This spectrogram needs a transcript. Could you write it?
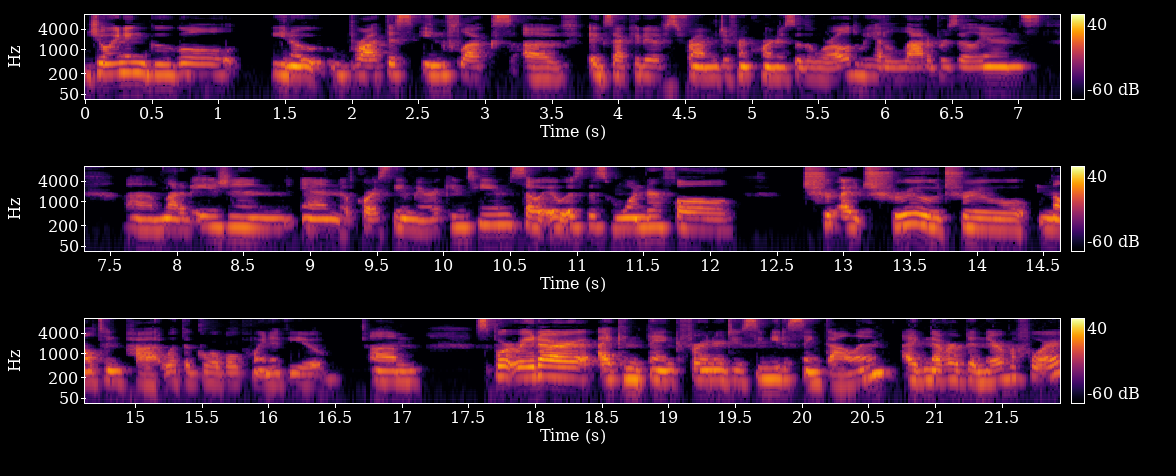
joining Google, you know, brought this influx of executives from different corners of the world. We had a lot of Brazilians, um, a lot of Asian, and of course the American team. So it was this wonderful, a true, true melting pot with a global point of view. Um, Sportradar, I can thank for introducing me to St. Gallen. I'd never been there before.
